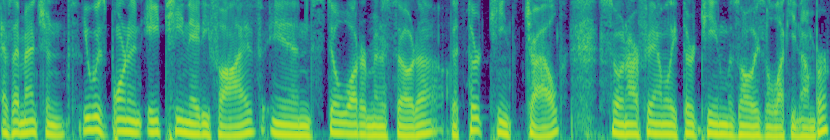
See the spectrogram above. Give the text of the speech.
As I mentioned, he was born in 1885 in Stillwater, Minnesota, the 13th child. So in our family, 13 was always a lucky number.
